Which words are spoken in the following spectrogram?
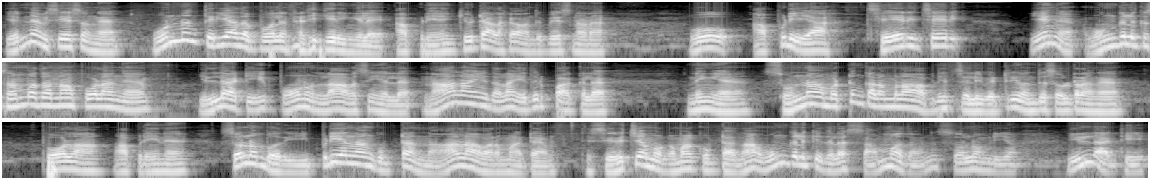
என்ன விசேஷங்க? ஒன்றும் தெரியாத போல் நடிக்கிறீங்களே அப்படின்னு கியூட்டாக அழகாக வந்து பேசினோன்னே ஓ அப்படியா? சரி சரி. ஏங்க உங்களுக்கு சம்மதம்னா போகலாங்க இல்லாட்டி போகணும்லாம் அவசியம் இல்லை. நானும் இதெல்லாம் எதிர்பார்க்கல. நீங்கள் சொன்னால் மட்டும் கிளம்பலாம் அப்படின்னு சொல்லி வெற்றி வந்து சொல்கிறாங்க போகலாம் அப்படின்னு சொல்லும்போது இப்படியெல்லாம் கூப்பிட்டா நாளாக வரமாட்டேன். சிரிச்ச முகமாக கூப்பிட்டா தான் உங்களுக்கு இதில் சம்மதம்னு சொல்ல முடியும். இல்லாட்டி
